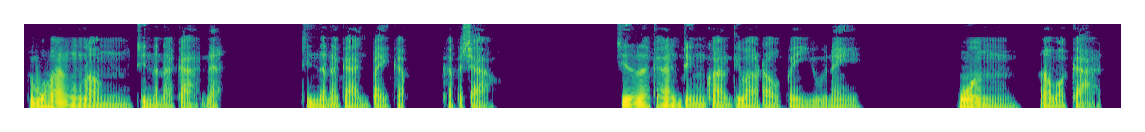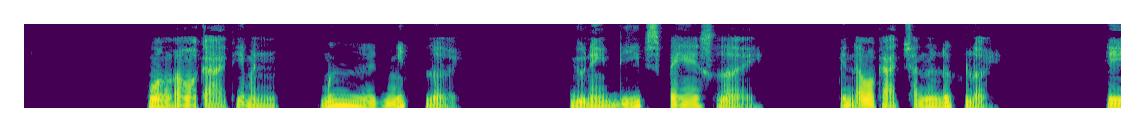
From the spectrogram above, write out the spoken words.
คุณผู้ฟังลองจินตนาการนะ จินตนาการไปกับข้าพเจ้า จินตนาการถึงความที่ว่าเราไปอยู่ในห่วงอวกาศห่วงอวกาศที่มันมืดมิดเลย อยู่ใน deep space เลย เป็นอวกาศชั้นลึกเลย ที่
